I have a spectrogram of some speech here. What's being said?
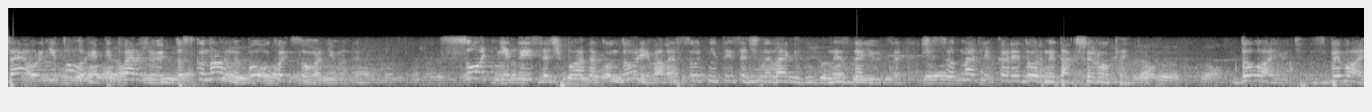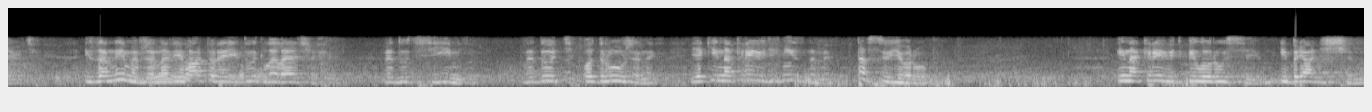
Це орнітологи підтверджують досконально, бо окольцовані вони. Сотні тисяч пада кондорів, але сотні тисяч лелек не здаються. 600 метрів коридор не так широкий. Долають, збивають. І за ними вже навігатори йдуть лелечих, ведуть сім'ї, ведуть одружених, які накриють гніздами та всю Європу. І накриють Білорусію, і Брянщину,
